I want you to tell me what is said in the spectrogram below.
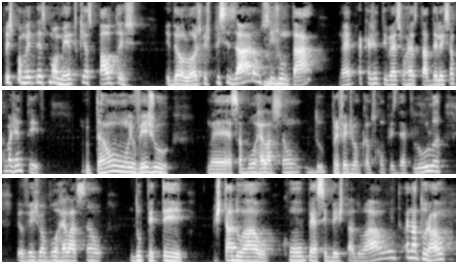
principalmente nesse momento que as pautas ideológicas precisaram uhum. se juntar né, para que a gente tivesse um resultado da eleição como a gente teve. Então eu vejo né, essa boa relação do prefeito João Campos com o presidente Lula, eu vejo uma boa relação do PT estadual com o PSB estadual, então é natural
